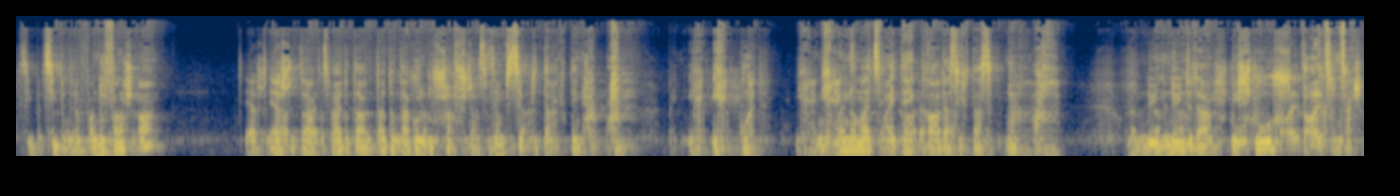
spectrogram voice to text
Sieben, sieben Tage. Und du fängst an. Erster, Erster Tag, zweiter Tag, dritter Tag und du schaffst das. Und am siebten Tag denkst du, ah, ich, ich, gut. Ich hänge häng noch mal zwei Tage dran, dass ich das noch mache. Und am neunten Tag bist du stolz und sagst,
